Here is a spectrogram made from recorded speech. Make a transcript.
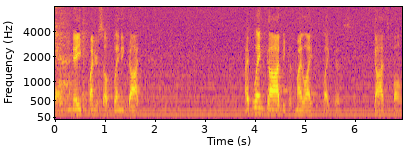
you may find yourself blaming God. I blame God because my life is like this. God's fault.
